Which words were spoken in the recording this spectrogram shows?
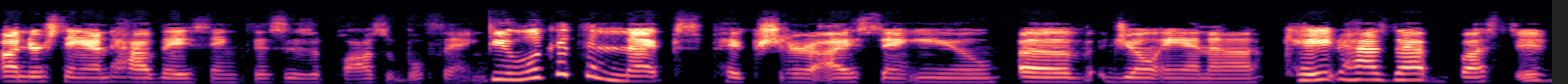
understand how they think this is a plausible thing. If you look at the next picture I sent you of Joanna, Kate has that busted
